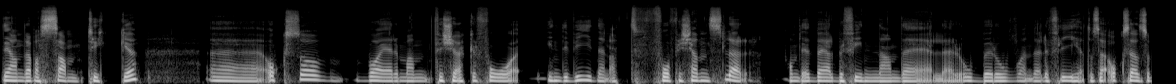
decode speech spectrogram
det andra var samtycke. Eh, också vad är det man försöker få individen att få för känslor? Om det är välbefinnande eller oberoende eller frihet och så. Här. Och sen så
